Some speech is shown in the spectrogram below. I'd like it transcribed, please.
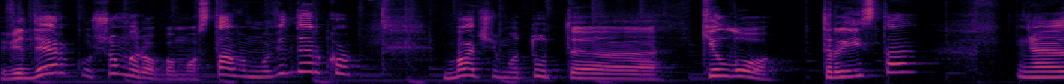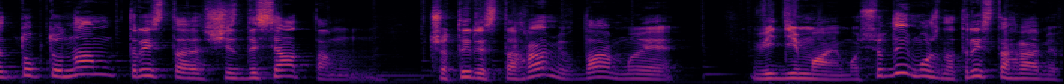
відерку. Що ми робимо? Ставимо відерко, бачимо тут е, кіло 300 Е, тобто нам 360 там, 400 грамів да, ми відіймаємо сюди, можна 300 грамів.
